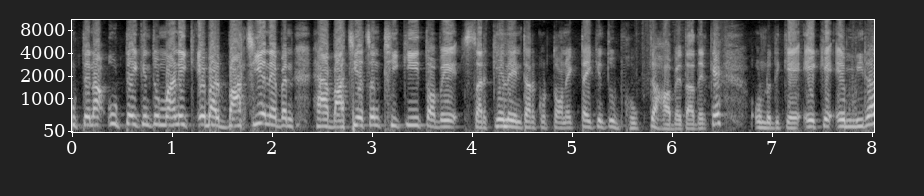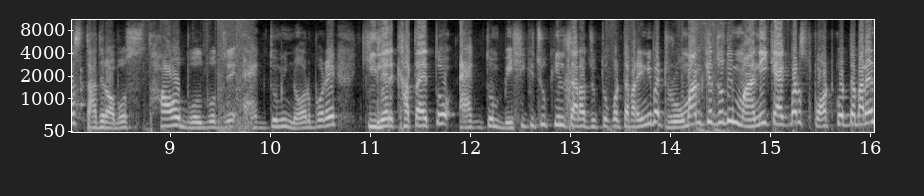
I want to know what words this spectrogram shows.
উঠতে না উঠতেই কিন্তু মানিক এবার বাঁচিয়ে নেবেন। হ্যাঁ বাঁচিয়েছেন ঠিকই, তবে সার্কেলে এন্টার করতে অনেকটাই কিন্তু ভুগতে হবে তাদেরকে। অন্যদিকে এ কে এম মিরাজ তাদের অবস্থাও বলব যে একদমই নরবরে কিলের খাতায় তো একদম বেশি কিছু কিল তারা যুক্ত করতে পারেনি বাট রোমানকে যদি মানিক একবার স্পট করতে পারেন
